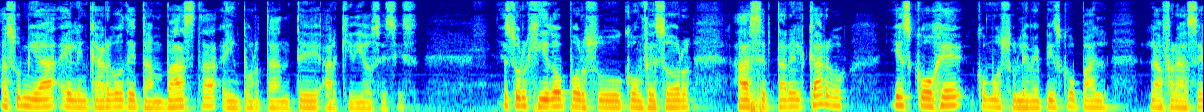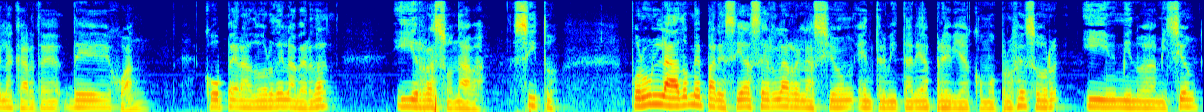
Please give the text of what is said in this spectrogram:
asumía el encargo de tan vasta e importante arquidiócesis. Es surgido por su confesor a aceptar el cargo y escoge como su lema episcopal la frase de la carta de Juan, cooperador de la verdad, y razonaba, cito, por un lado me parecía ser la relación entre mi tarea previa como profesor y mi nueva misión.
